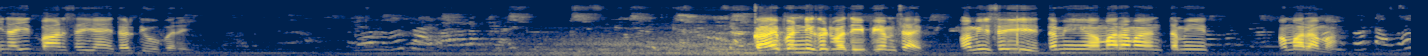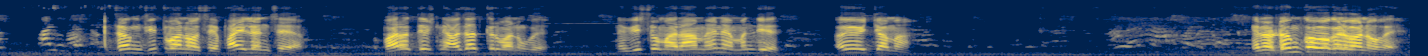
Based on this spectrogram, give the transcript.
એના ઈ જ બાણ છે અહીંયા ધરતી ઉપર. ઈ. કાંઈ પણ નહીં ઘટવા દે પીએમ સાહેબ. અમે સહી તમે અમારામાં તમે અમારામાં. જંગ જીતવાનો છે ફાઇલન છે. ભારત દેશને આઝાદ કરવાનું છે. ને વિશ્વમાં રામ હે ને મંદિર, અયોધ્યામાં. એનો ડંકો વગાડવાનો હોય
